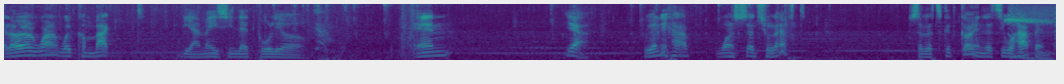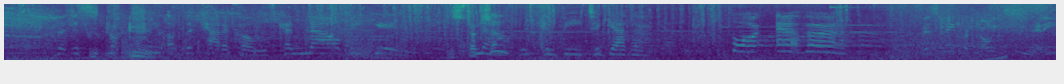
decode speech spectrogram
Hello everyone, welcome back to the amazing Deadpoolio. And yeah, we only have one statue left. So let's get going, let's see what happened. The destruction of the catacombs can now begin. Destruction? Now we can be together. Forever! Does this mean we're going steady?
